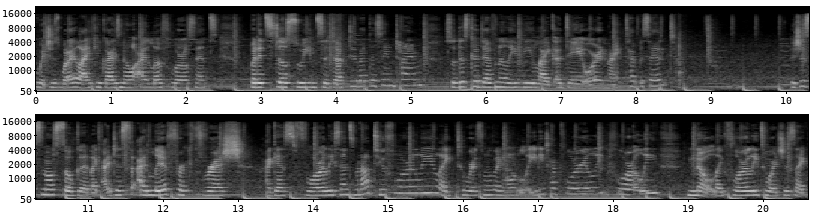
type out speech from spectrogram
which is what I like. You guys know I love floral scents, but it's still sweet and seductive at the same time. So this could definitely be like a day or a night type of scent. It just smells so good. Like I just, I live for fresh I guess florally scents, but not too florally, like to where it smells like an old lady type florally, florally. No, like florally to where it's just like,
